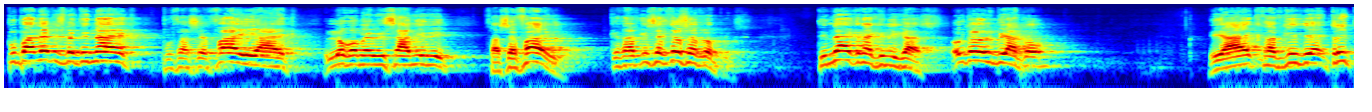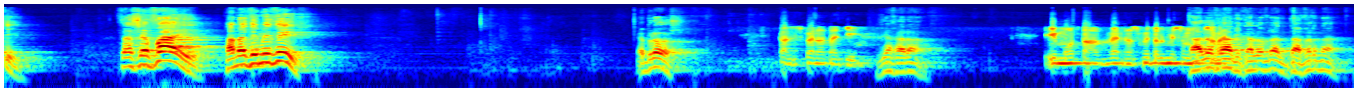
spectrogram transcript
Που παλεύεις με την ΑΕΚ, που θα σε φάει η ΑΕΚ λόγω Μελισανίδη. Θα σε φάει και θα βγεις εκτός Ευρώπης. Την ΑΕΚ να κυνηγάς, όχι τον Ολυμπιακό. Η ΑΕΚ θα βγει δε- τρίτη. Θα σε φάει, θα με θυμηθείς. Εμπρός. Καλησπέρα, Τάκη. Γεια χαρά. Είμαι ο Ταβέρνας, μην τολμήσω να Καλό το βράδυ, καλό βράδυ. Ταβέρνα.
